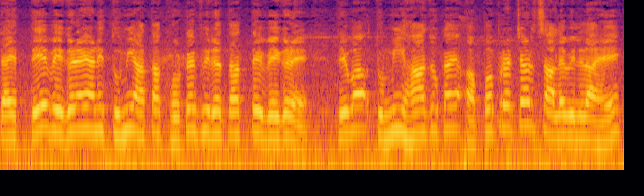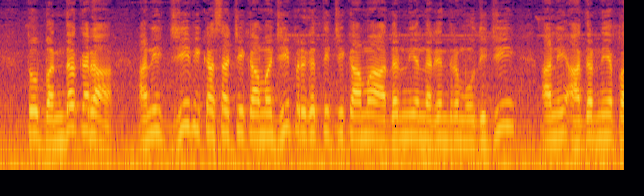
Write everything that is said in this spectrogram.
त्या ते वेगळे आहे आणि तुम्ही आता खोटे फिरतात ते वेगळे. तेव्हा तुम्ही हा जो काय अपप्रचार चालविलेला आहे तो बंद करा. आणि जी विकासाची कामं जी प्रगतीची कामं आदरणीय नरेंद्र मोदीजी आणि आदरणीय प-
